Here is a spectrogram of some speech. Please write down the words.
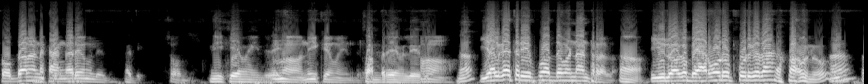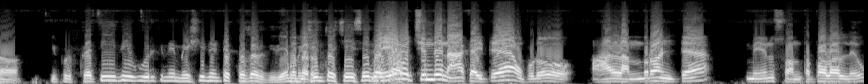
చూద్దానండి కంగారేం లేదు. అది. చూద్దాం. నీకేమైంది నీకేమైంది. తొందర ఏం లేదు రేపు వద్దామండి అంటారు. ఈలోగా బేరవాడు ఒప్పుడు కదా. అవును. ఇప్పుడు ప్రతిదీ ఊరికి మెషిన్ అంటే కుదరదు. మెషిన్తో చేసేది నేను వచ్చింది నాకైతే ఇప్పుడు వాళ్ళందరూ అంటే నేను సొంత పొలాలు లేవు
